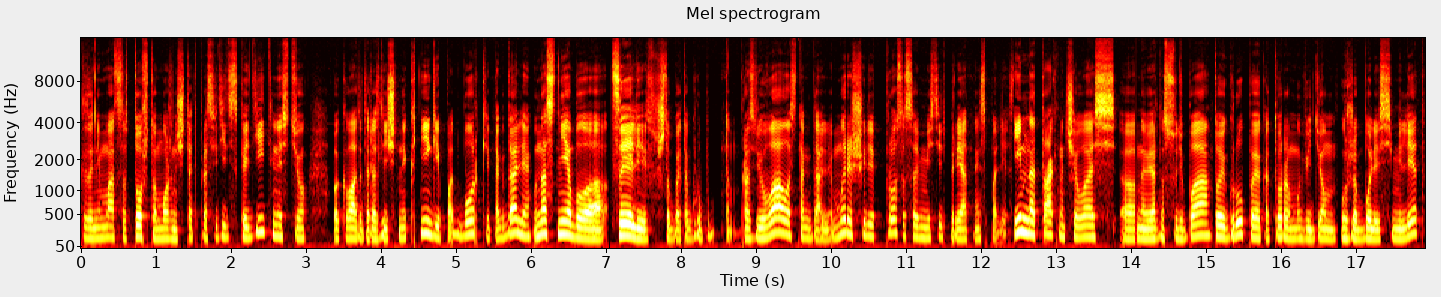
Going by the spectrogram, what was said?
заниматься то, что можно считать просветительской деятельностью, выкладывать различные книги, подборки и так далее. У нас не было цели, чтобы эта группа там, развивалась и так далее. Мы решили просто совместить приятное с полезным. Именно так началась, э, наверное, судьба той группы, которую мы ведем уже более 7 лет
